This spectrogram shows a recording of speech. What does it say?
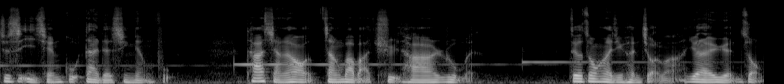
就是以前古代的新娘服。她想要张爸爸娶她入门，这个状况已经很久了嘛，越来越严重，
